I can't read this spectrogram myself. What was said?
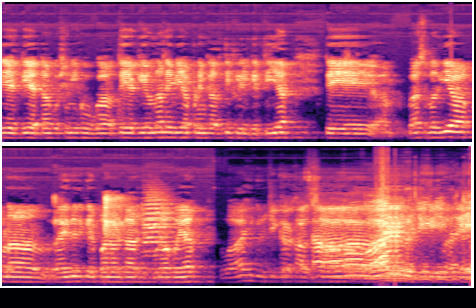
ਤੇ ਅੱਗੇ ਐਦਾਂ ਕੁਝ ਨਹੀਂ ਹੋਊਗਾ ਤੇ ਅੱਗੇ ਉਹਨਾਂ ਨੇ ਵੀ ਆਪਣੀ ਗਲਤੀ ਫੀਲ ਕੀਤੀ ਆ। ਤੇ ਬਸ ਵਧੀਆ ਆਪਣਾ ਵਾਹਿਗੁਰੂ ਦੀ ਕਿਰਪਾ ਨਾਲ ਕਾਰਜ ਪੂਰਾ ਹੋਇਆ। ਵਾਹਿਗੁਰੂ ਜੀ ਕਾ ਖਾਲਸਾ, ਵਾਹਿਗੁਰੂ ਜੀ ਕੀ ਫਤਿਹ।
